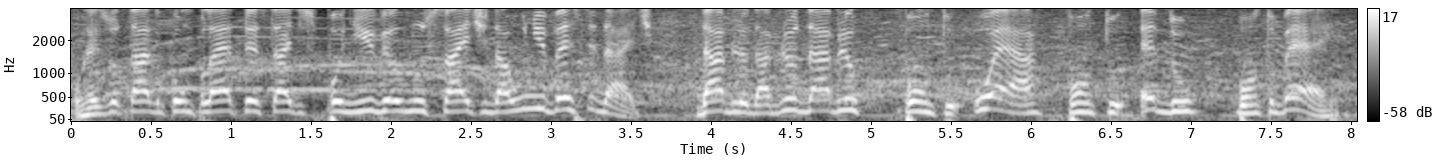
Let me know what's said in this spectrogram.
O resultado completo está disponível no site da universidade www.uea.edu.br.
